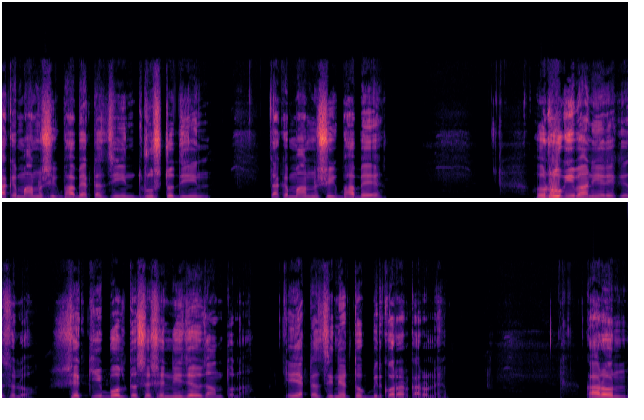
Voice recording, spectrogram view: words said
তাকে মানসিকভাবে একটা জিন, দুষ্ট জিন, তাকে মানসিকভাবে রোগী বানিয়ে রেখেছিল। সে কি বলতেছে সে নিজেও জানতো না। এই একটা জিনের তকবির করার কারণে। কারণ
